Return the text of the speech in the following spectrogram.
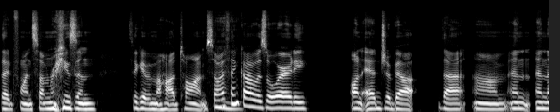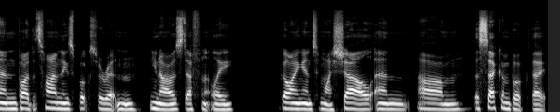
they'd find some reason to give him a hard time. So I think I was already on edge about that. Um, and and then by the time these books were written, you know, I was definitely going into my shell. And um, the second book that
